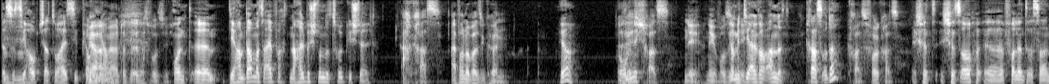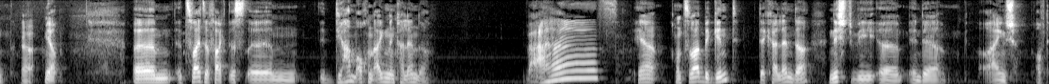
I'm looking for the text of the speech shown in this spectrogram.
Das ist die Hauptstadt, so heißt sie Ja, Pyongyang. ja das, das wusste ich. Und ähm, die haben damals einfach eine halbe Stunde zurückgestellt. Ach krass. Einfach nur, weil sie können. Ja. Warum nicht? krass. Nee, nee, wo sie Damit nicht. die einfach anders. Krass, oder? krass, voll krass. Ich finde es ich find's auch äh, voll interessant. Ja. Ja. Ähm, zweiter Fakt ist, ähm, die haben auch einen eigenen Kalender. Was? Ja, und zwar beginnt der Kalender nicht wie äh, in der eigentlich oft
